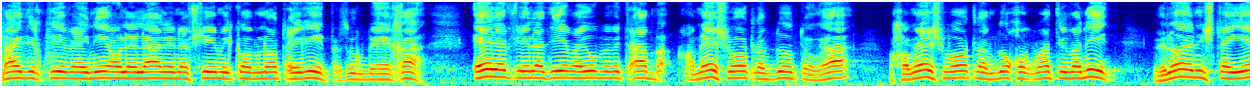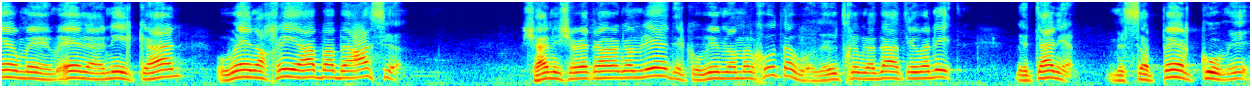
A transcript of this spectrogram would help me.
מאי דכתיב עיני עוללה לנפשי מכל בנות עירי, פסוק באיכה. אלף ילדים היו בבית אבא, חמש מאות למדו תורה, וחמש מאות למדו חוכמת יוונית, ולא נשתייר מהם אלא אני כאן, ובן אחי אבא באסיה. שאני את רבא גמליאל, דקרובים למלכות אבו, אז היו צריכים לדעת יוונית. נתניה, מספר קומי,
